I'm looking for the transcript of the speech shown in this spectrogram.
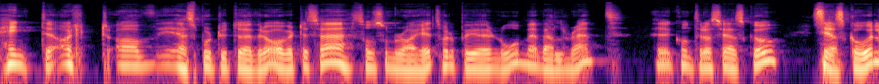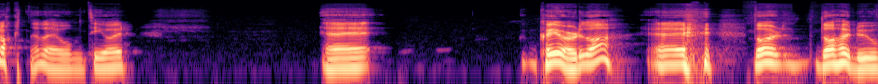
henter alt av e-sportutøvere over til seg, sånn som Riot holder på å gjøre nå med Valorant uh, kontra CSGO. CSGO er lagt ned det om ti år. Eh, hva gjør du da? Da, da har du jo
